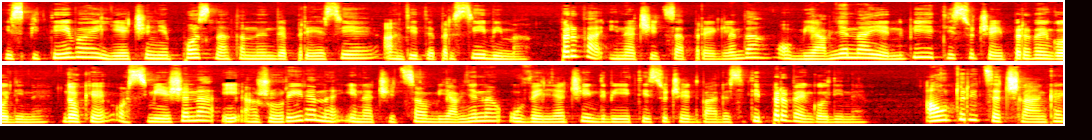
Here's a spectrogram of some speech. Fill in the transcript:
ispitivao je liječenje postnatalne depresije antidepresivima. Prva inačica pregleda objavljena je 2001. godine, dok je osvježena i ažurirana inačica objavljena u veljači 2021. godine. Autorica članka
